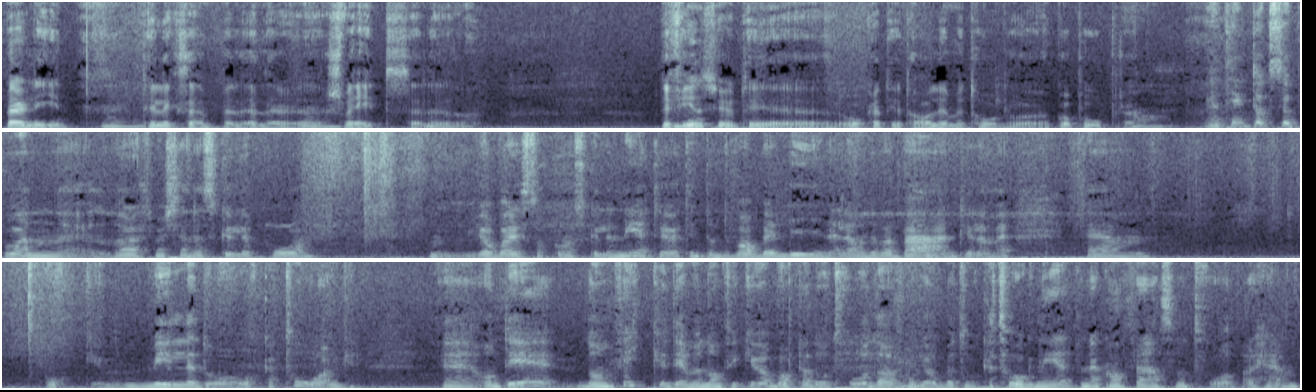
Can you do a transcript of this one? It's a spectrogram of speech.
Berlin mm. till exempel eller mm. Schweiz. Eller. Det finns ju till att åka till Italien med tåg och gå på opera. Ja. Jag tänkte också på en, några som jag kände skulle på jobbar i Stockholm och skulle ner till, jag vet inte om det var Berlin eller om det var Bern till och med. Ehm, och ville då åka tåg. Eh, och det, de fick ju det, men de fick ju vara borta då två dagar från jobbet och åka tåg ner på den här konferensen och två dagar hem.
